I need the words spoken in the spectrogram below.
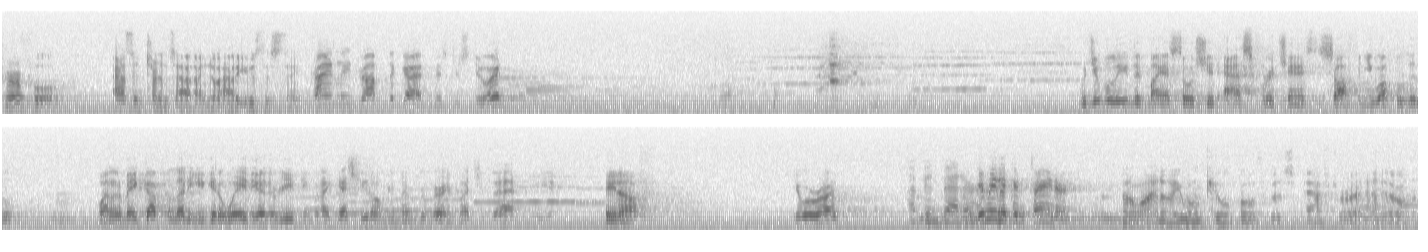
Careful. As it turns out, I know how to use this thing. Kindly drop the gun, Mr. Stewart. Would you believe that my associate asked for a chance to soften you up a little? Wanted to make up for letting you get away the other evening, but I guess you don't remember very much of that, do you? Enough. You all right? I've been better. Give me the container. How do I know you won't kill both of us after I hand it over?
